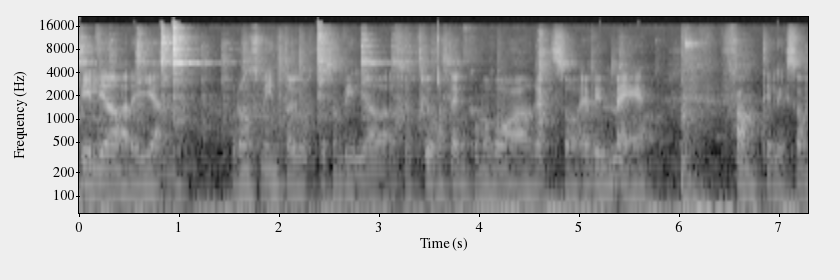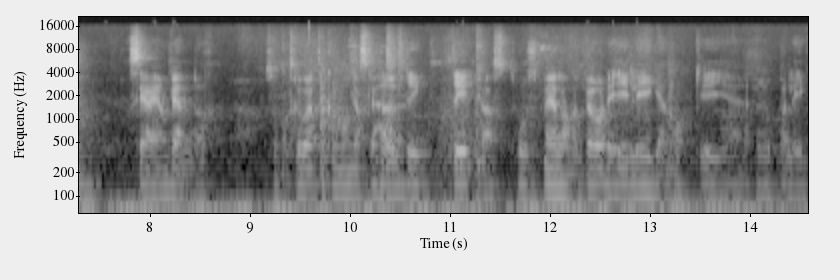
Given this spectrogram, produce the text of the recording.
Vill göra det igen. Och de som inte har gjort det som vill göra det. Så jag tror att den kommer vara rätt så... Är vi med fram till liksom serien vänder. Så tror jag att det kommer vara en ganska hög drivkraft hos spelarna. Både i ligan och i eh, Europa League.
